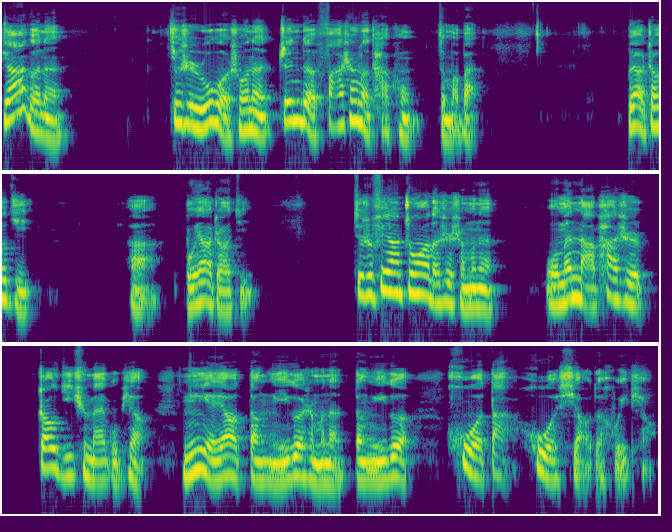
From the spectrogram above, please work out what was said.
第二个呢，就是如果说呢，真的发生了踏空怎么办？不要着急啊，不要着急。就是非常重要的是什么呢？我们哪怕是着急去买股票，你也要等一个什么呢？等一个或大。或小的回调，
